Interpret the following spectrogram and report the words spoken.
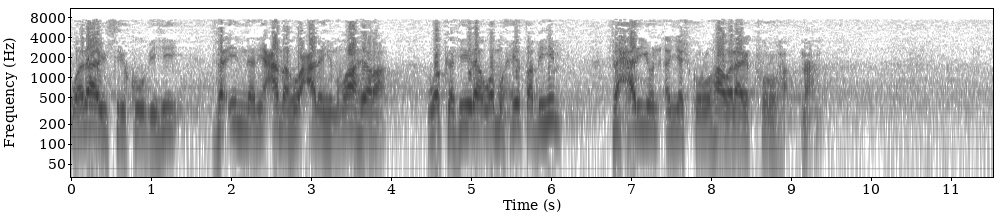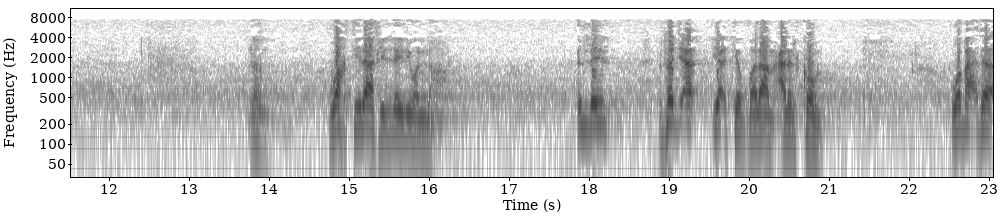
ولا يشركوا به فإن نعمه عليهم ظاهرة وكثيرة ومحيطة بهم فحري أن يشكروها ولا يكفروها. نعم. نعم. واختلاف الليل والنهار. الليل فجأة يأتي الظلام على الكون. وبعد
